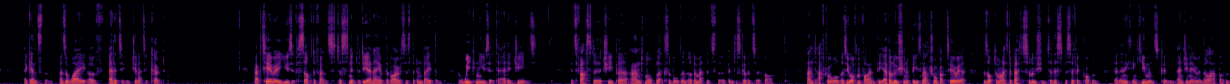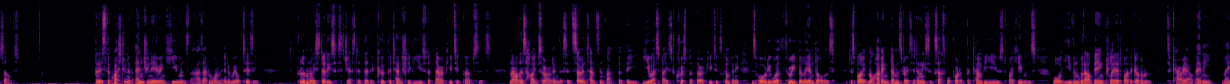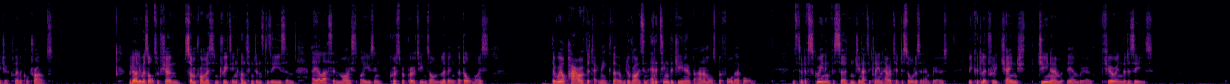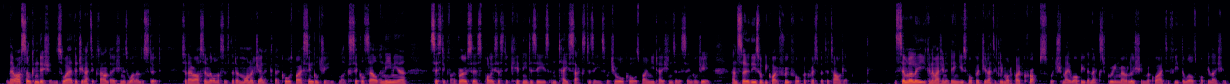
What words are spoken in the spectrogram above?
against them as a way of editing genetic code. Bacteria use it for self defense to snip the DNA of the viruses that invade them, but we can use it to edit genes. It's faster, cheaper, and more flexible than other methods that have been discovered so far. And after all, as you often find, the evolution of these natural bacteria has optimized a better solution to this specific problem than anything humans can engineer in the lab by themselves. But it's the question of engineering humans that has everyone in a real tizzy. Preliminary studies have suggested that it could potentially be used for therapeutic purposes. Now there's hype surrounding this. It's so intense, in fact, that the US based CRISPR Therapeutics company is already worth $3 billion, despite not having demonstrated any successful product that can be used by humans, or even without being cleared by the government to carry out any major clinical trials. But early results have shown some promise in treating Huntington's disease and ALS in mice by using CRISPR proteins on living adult mice. The real power of the technique, though, would arise in editing the genome for animals before they're born. Instead of screening for certain genetically inherited disorders in embryos, we could literally change the genome of the embryo, curing the disease. There are some conditions where the genetic foundation is well understood, so there are some illnesses that are monogenic. They're caused by a single gene, like sickle cell anemia, cystic fibrosis, polycystic kidney disease, and Tay Sachs disease, which are all caused by mutations in a single gene. And so these would be quite fruitful for CRISPR to target. Similarly, you can imagine it being useful for genetically modified crops, which may well be the next green revolution required to feed the world's population.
